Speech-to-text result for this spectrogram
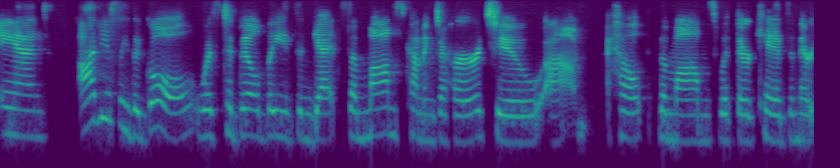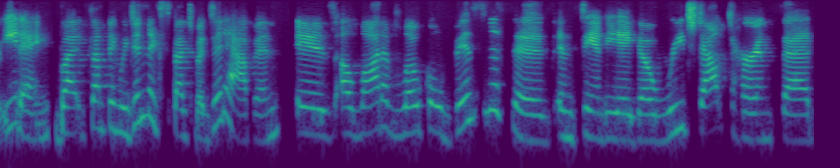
and obviously the goal was to build leads and get some moms coming to her to um, help the moms with their kids and their eating. But something we didn't expect but did happen is a lot of local businesses in San Diego reached out to her and said,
